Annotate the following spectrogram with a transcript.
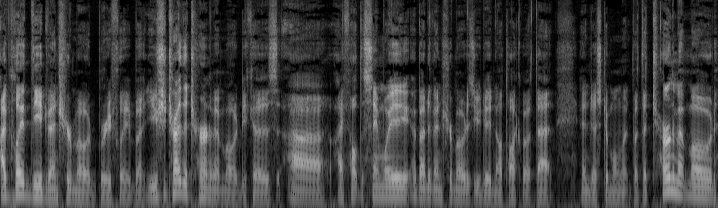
I played the adventure mode briefly, but you should try the tournament mode because uh, I felt the same way about adventure mode as you did, and I'll talk about that in just a moment. But the tournament mode,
